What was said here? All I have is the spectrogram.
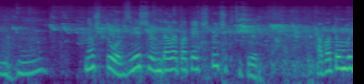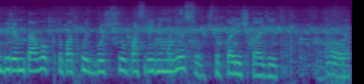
Угу. Ну что, взвешиваем давай по 5 штучек теперь. А потом выберем того, кто подходит больше всего по среднему весу, чтобы колечко одеть. Давай.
